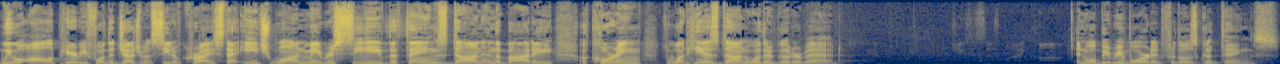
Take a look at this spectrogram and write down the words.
we will all appear before the judgment seat of Christ, that each one may receive the things done in the body according to what he has done, whether good or bad. And we'll be rewarded for those good things.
